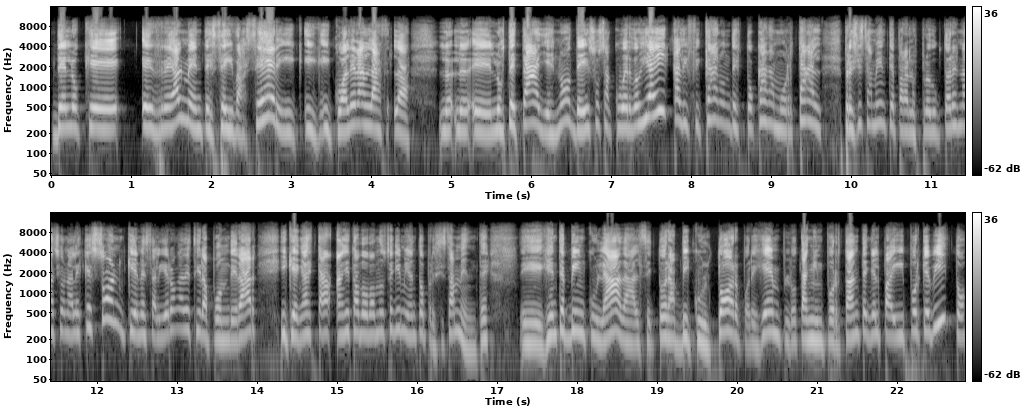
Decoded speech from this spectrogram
de lo que eh, realmente se iba a hacer y, y- y cuáles eran las, la- eh, los detalles ¿no? de esos acuerdos. Y ahí calificaron de estocada mortal precisamente para los productores nacionales, que son quienes salieron a decir, a ponderar y que han, esta- han estado dando seguimiento precisamente, eh, gente vinculada al sector avicultor, por ejemplo, tan importante en el país, porque visto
